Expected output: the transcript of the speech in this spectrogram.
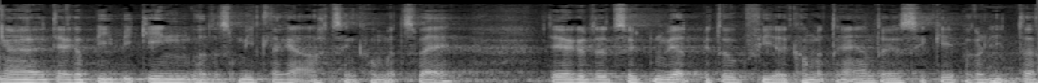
äh, Therapiebeginn war das mittlere 18,2. Der Erythrozytenwert betrug 4,33 G pro Liter,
